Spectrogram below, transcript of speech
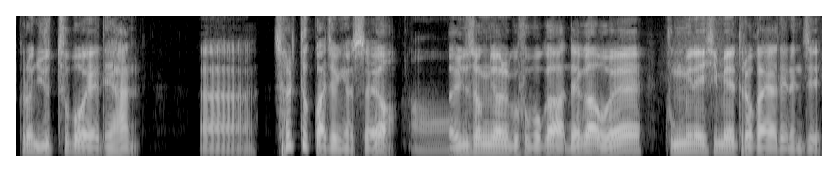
그런 유튜버에 대한 아, 설득 과정이었어요. 어. 어, 윤석열 그 후보가 내가 왜 국민의힘에 들어가야 되는지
